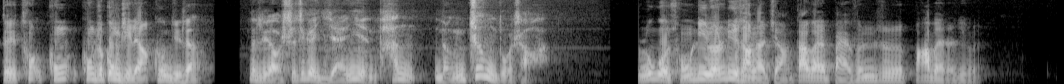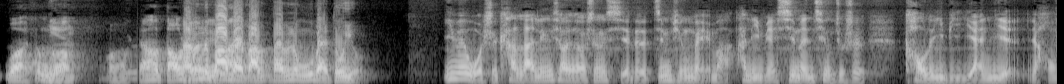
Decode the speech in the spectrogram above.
对，通控控制供给量，供给量。那李老师，这个盐引它能挣多少啊？如果从利润率上来讲，大概百分之八百的利润。哇，这么高！哦，然后倒百分之八百，百百分之五百都有。因为我是看兰陵笑笑生写的《金瓶梅》嘛，它里面西门庆就是靠了一笔盐引，然后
